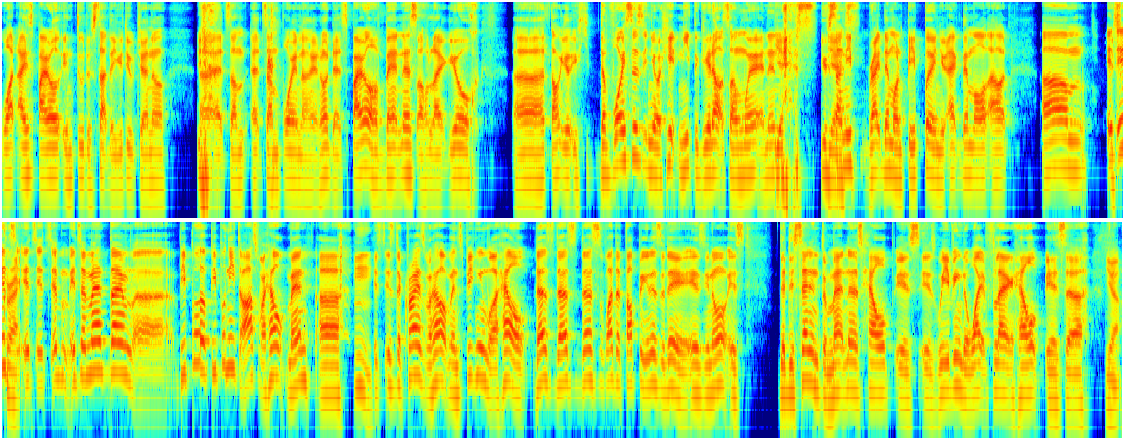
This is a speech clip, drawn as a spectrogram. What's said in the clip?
what I spiraled into to start the YouTube channel uh, at some at some point. Uh, you know that spiral of madness of like yo. Uh, talk, the voices in your head need to get out somewhere, and then Yes, you yes. suddenly write them on paper and you act them all out. Um, it, It's it's, it's it's a, it's a mad time. Uh, people people need to ask for help, man. Uh, Hmm. it's, it's the cries for help. And speaking about help, that's that's that's what the topic is today. Is you know is the descent into madness. Help is is waving the white flag. Help is uh yeah.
